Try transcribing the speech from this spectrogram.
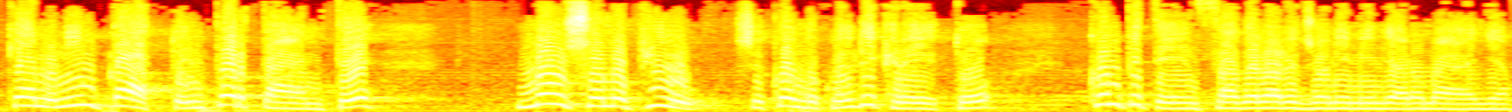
che hanno un impatto importante non sono più, secondo quel decreto, competenza della Regione Emilia-Romagna.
